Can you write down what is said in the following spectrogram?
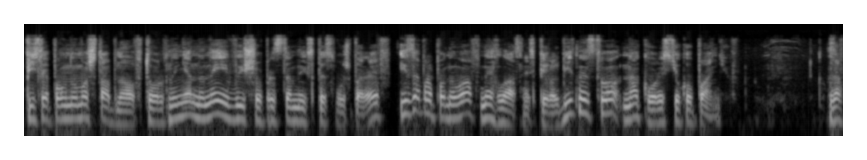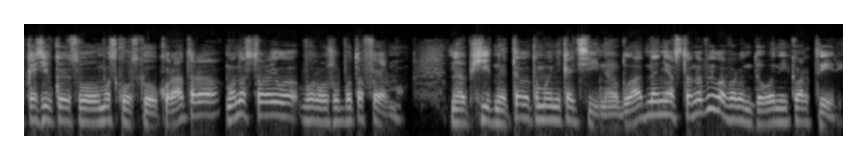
Після повномасштабного вторгнення на неї вийшов представник спецслужб РФ і запропонував негласне співробітництво на користь окупантів. За вказівкою свого московського куратора вона створила ворожу ботаферму. Необхідне телекомунікаційне обладнання встановила в орендованій квартирі.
